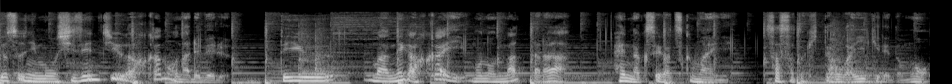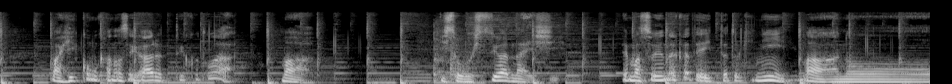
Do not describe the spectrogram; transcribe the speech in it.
要するにもう自然治癒が不可能なレベルっていうまあ根が深いものになったら変な癖がつく前にさっさと切った方がいいけれども、まあ、引っ込む可能性があるっていうことはまあ急ぐ必要はないしで、まあ、そういう中で行った時にまああの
